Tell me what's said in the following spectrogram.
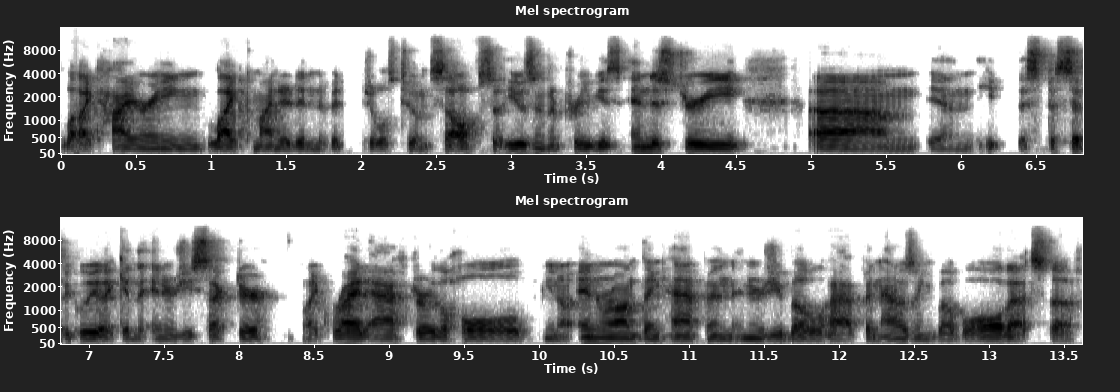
like hiring like-minded individuals to himself. So he was in a previous industry, um, in he, specifically like in the energy sector. Like right after the whole, you know, Enron thing happened, energy bubble happened, housing bubble, all that stuff.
